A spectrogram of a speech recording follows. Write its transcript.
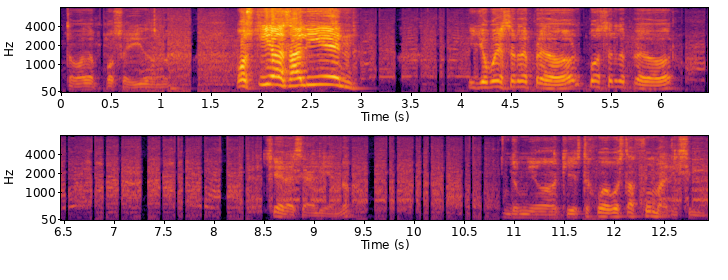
Estaba poseído, ¿no? ¡Hostias, alien! ¿Y yo voy a ser depredador? ¿Puedo ser depredador? Si era ese alien, ¿no? Dios mío, aquí este juego está fumadísimo.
